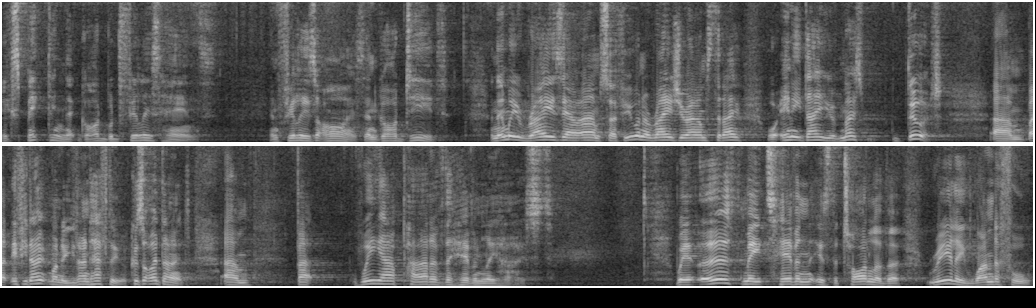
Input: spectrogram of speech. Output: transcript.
expecting that God would fill his hands and fill his eyes, and God did. And then we raise our arms. So if you want to raise your arms today or any day, you most do it. Um, but if you don't want to, you don't have to, because I don't. Um, but we are part of the heavenly host. Where earth meets heaven is the title of a really wonderful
